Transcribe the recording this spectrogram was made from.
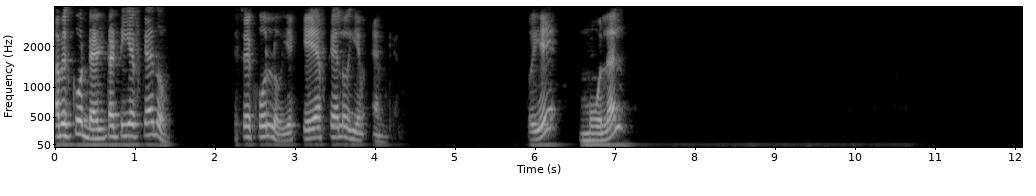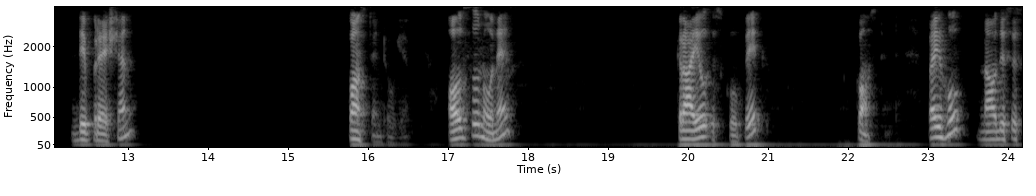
अब इसको डेल्टा टी एफ़ कह दो। इसे खोल लो, ये के एफ़ कह लो, ये एम कह लो तो ये मोलल डिप्रेशन कांस्टेंट हो गया also known as cryoscopic constant. I hope now this is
